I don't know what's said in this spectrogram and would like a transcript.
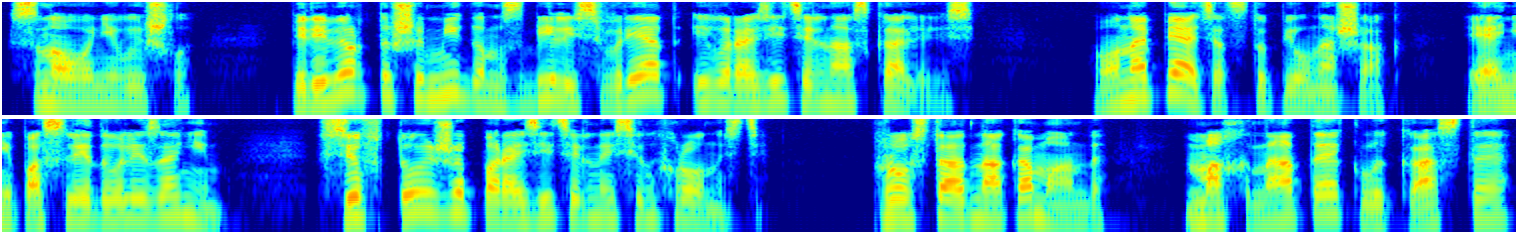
Снова не вышло. Перевертыши мигом сбились в ряд и выразительно оскалились. Он опять отступил на шаг, и они последовали за ним — все в той же поразительной синхронности. Просто одна команда. Мохнатая, клыкастая,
